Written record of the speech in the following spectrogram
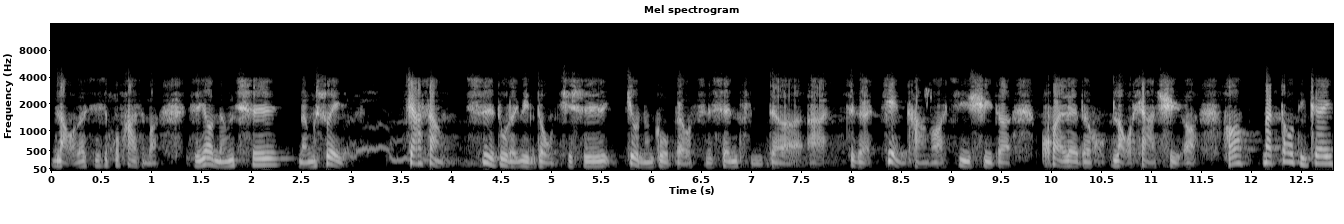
老了其实不怕什么，只要能吃能睡。加上适度的运动，其实就能够保持身体的啊这个健康啊，继续的快乐的老下去啊。好，那到底该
